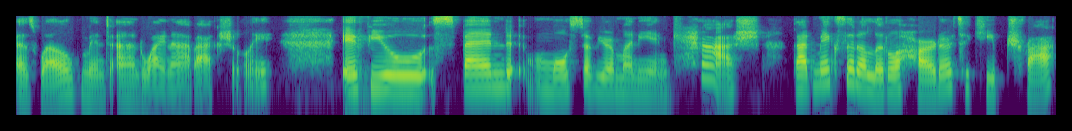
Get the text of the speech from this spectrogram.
as well, Mint and YNAB actually. If you spend most of your money in cash, that makes it a little harder to keep track.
